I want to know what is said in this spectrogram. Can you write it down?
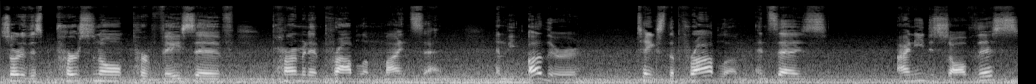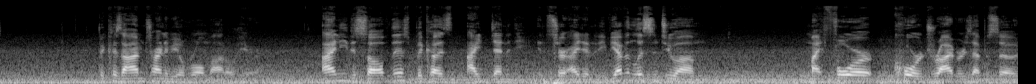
sort of this personal, pervasive, permanent problem mindset. And the other takes the problem and says, I need to solve this because I'm trying to be a role model here. I need to solve this because identity, insert identity. If you haven't listened to um, my four core drivers episode.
